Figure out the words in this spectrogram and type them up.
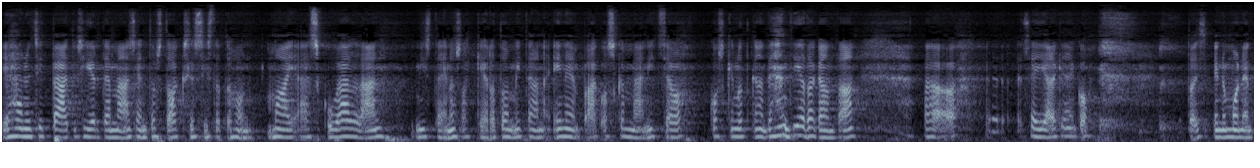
Ja hän nyt sitten päätyi siirtämään sen tuosta Accessista tuohon MySQLään, mistä en osaa kertoa mitään enempää, koska mä en itse ole koskenutkaan tähän tietokantaan sen jälkeen, kun tai en ole monen,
